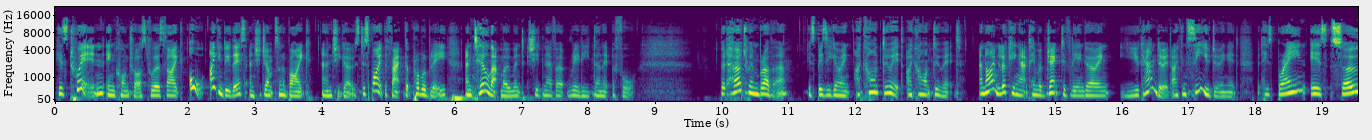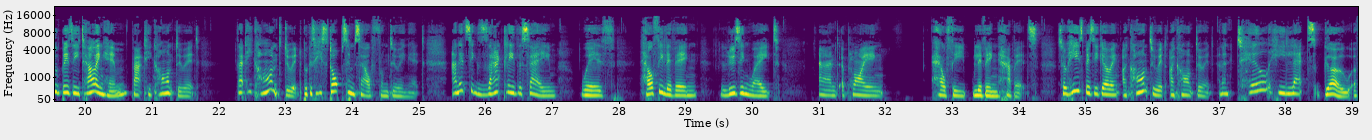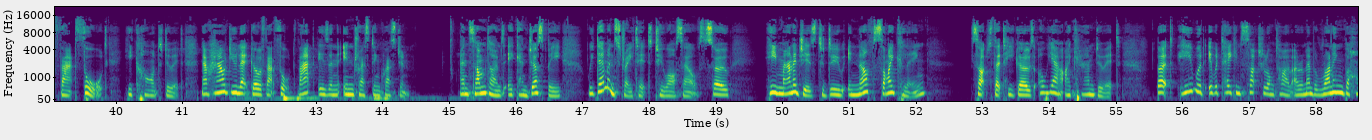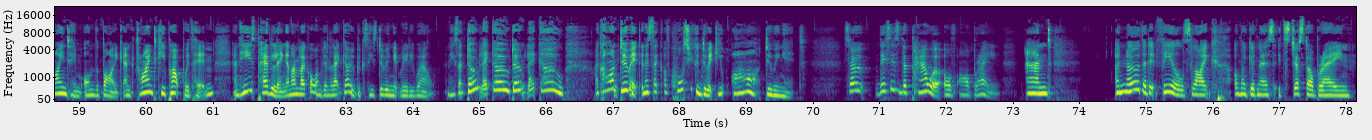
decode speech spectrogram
His twin, in contrast, was like, Oh, I can do this. And she jumps on a bike and she goes, despite the fact that probably until that moment, she'd never really done it before. But her twin brother is busy going, I can't do it. I can't do it. And I'm looking at him objectively and going, You can do it. I can see you doing it. But his brain is so busy telling him that he can't do it that he can't do it because he stops himself from doing it. And it's exactly the same with healthy living, losing weight and applying healthy living habits. So he's busy going, I can't do it, I can't do it. And until he lets go of that thought, he can't do it. Now, how do you let go of that thought? That is an interesting question. And sometimes it can just be we demonstrate it to ourselves. So he manages to do enough cycling such that he goes, Oh, yeah, I can do it. But he would, it would take him such a long time. I remember running behind him on the bike and trying to keep up with him. And he's pedaling and I'm like, oh, I'm going to let go because he's doing it really well. And he's like, don't let go. Don't let go. I can't do it. And it's like, of course you can do it. You are doing it. So this is the power of our brain. And I know that it feels like, oh my goodness, it's just our brain.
